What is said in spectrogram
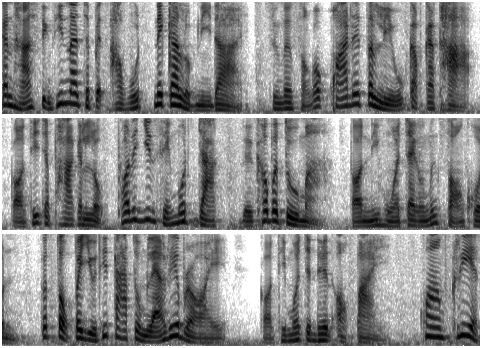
กันหาสิ่งที่น่าจะเป็นอาวุธในการหลบหนีได้ ซึ่งทั้งสองก็คว้าได้ตะหลิวกับกระถาก่อนที่จะพากันหลบ เพราะได้ยินเสียงมดยักษ์เดินเข้าประตูมา ตอนนี้หัวใจของทั้งสองคน ก็ตกไปอยู่ที่ตาตุ่มแล้วเรียบร้อย ก่อนที่มดจะเดินออกไป ความเครียด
